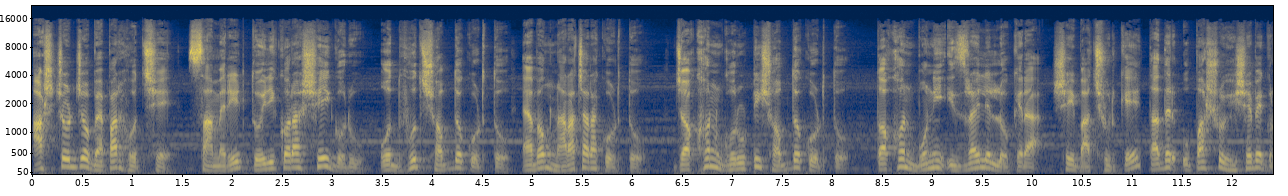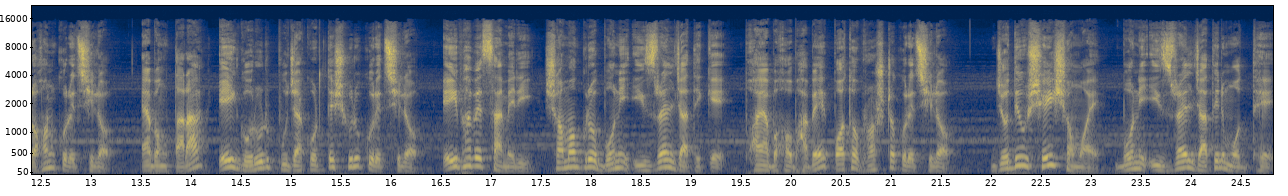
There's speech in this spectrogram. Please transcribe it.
আশ্চর্য ব্যাপার হচ্ছে, সামেরির তৈরি করা সেই গরু অদ্ভুত শব্দ করত এবং নাড়াচাড়া করত। যখন গরুটি শব্দ করত তখন বনি ইসরায়েলের লোকেরা সেই বাছুরকে তাদের উপাস্য হিসেবে গ্রহণ করেছিল এবং তারা এই গরুর পূজা করতে শুরু করেছিল। এইভাবে সামেরি সমগ্র বনি ইসরায়েল জাতিকে ভয়াবহভাবে পথভ্রষ্ট করেছিল। যদিও সেই সময় বনি ইসরায়েল জাতির মধ্যে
